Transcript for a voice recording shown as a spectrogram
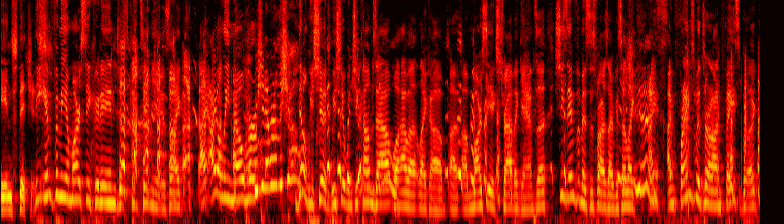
in stitches. The infamy of Marcy Kunin just continues. Like I, I only know her. we should have her on the show. No, we should. We should. When she comes out, we'll have a like a, a, a Marcy extravaganza. She's infamous as far as I'm concerned. Like I, I'm friends with her on Facebook.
